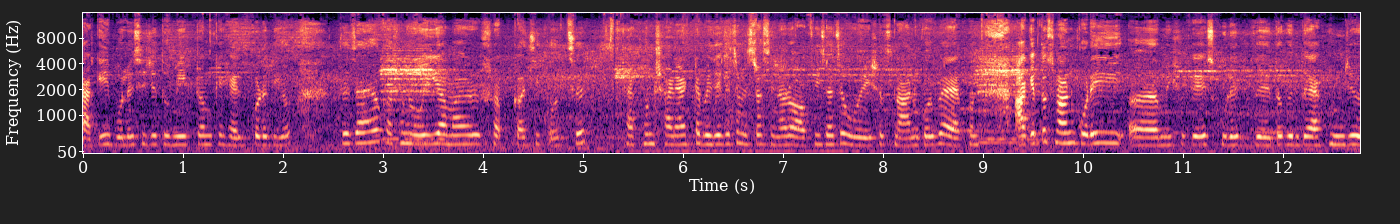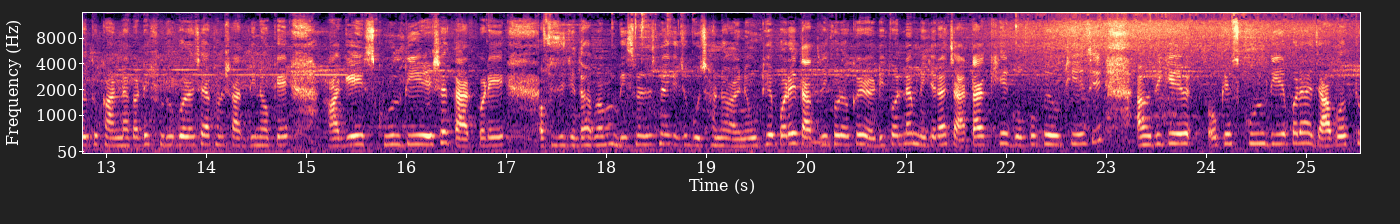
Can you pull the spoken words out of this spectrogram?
তাকেই বলেছি যে, তুমি একটু আমাকে হেল্প করে দিও। তো যাই হোক, এখন ওই আমার সব কাজই করছে। এখন সাড়ে আটটা বেজে গেছে মিস্টার সিনারও অফিস আছে, ও এসে স্নান করবে। আর এখন আগে তো স্নান করেই মিশুকে স্কুলে দিতে যেত কিন্তু এখন যেহেতু কান্নাকাটি শুরু করেছে, এখন সাত দিন ওকে আগে স্কুল দিয়ে এসে তারপরে অফিসে যেতে হবে। আমার বিছনা টিছনা কিছু গোছানো হয়নি। উঠে পরে তাড়াতাড়ি করে ওকে রেডি করলাম। নিজেরা চাটা খেয়ে গোপুকে উঠিয়েছি। আর ওদিকে ওকে স্কুল দিয়ে পরে যাব একটু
